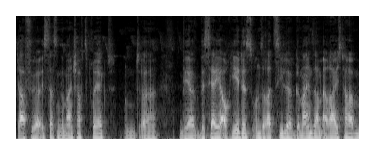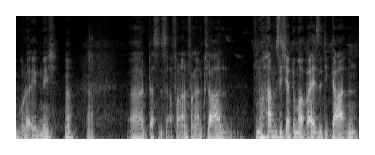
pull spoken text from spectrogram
dafür ist das ein Gemeinschaftsprojekt und äh, wir bisher ja auch jedes unserer Ziele gemeinsam erreicht haben oder eben nicht. Ne? Ja. Äh, das ist von Anfang an klar. Nur haben sich ja dummerweise die Karten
